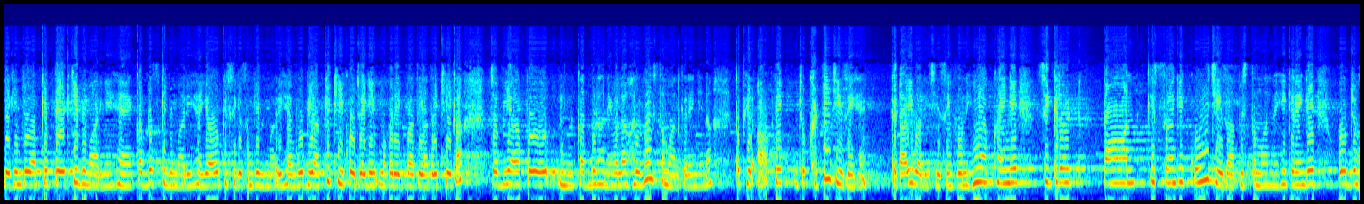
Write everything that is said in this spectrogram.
लेकिन जो आपके पेट की बीमारियाँ हैं, कब्ज की बीमारी है या और किसी किस्म की बीमारी है, वो भी आपकी ठीक हो जाएगी। मगर एक बात याद रखिएगा, जब भी आप कद बढ़ाने वाला हलवा इस्तेमाल करेंगे ना तो फिर आपने जो खट्टी चीज़ें हैं, खटाई वाली चीज़ें, वो नहीं आप खाएँगे। सिगरेट, पान, इस तरह की कोई चीज़ आप इस्तेमाल नहीं करेंगे। और जो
